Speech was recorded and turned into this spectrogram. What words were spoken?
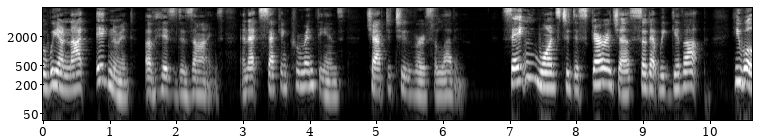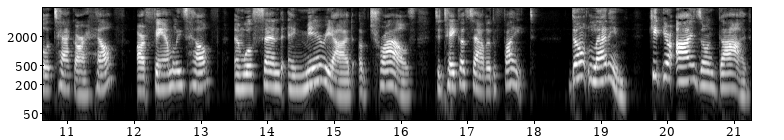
for we are not ignorant of his designs. And that's Second Corinthians chapter 2 verse 11. Satan wants to discourage us so that we give up. He will attack our health, our family's health, and will send a myriad of trials to take us out of the fight. Don't let him. Keep your eyes on God.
